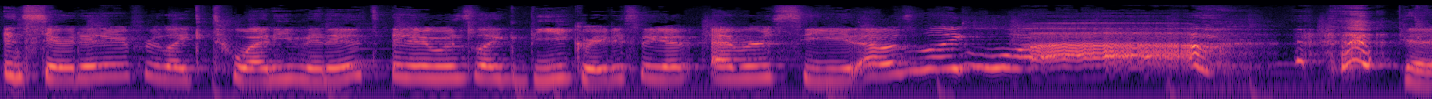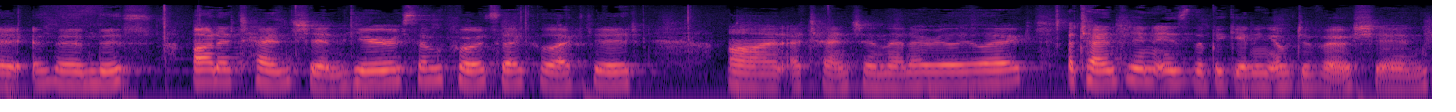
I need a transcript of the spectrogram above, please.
and stared at it for like 20 minutes and it was like the greatest thing I've ever seen. I was like, wow. Okay, and then this on attention. Here are some quotes I collected on attention that I really liked. Attention is the beginning of devotion.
